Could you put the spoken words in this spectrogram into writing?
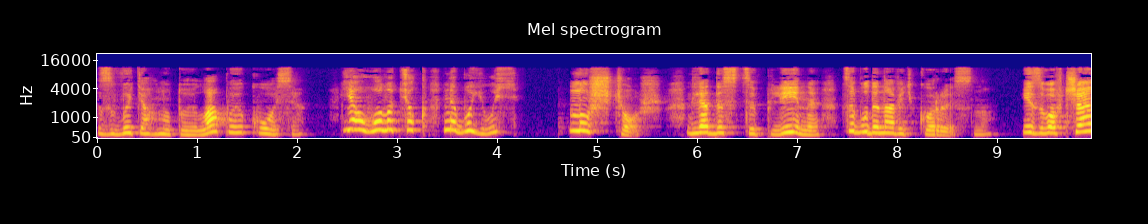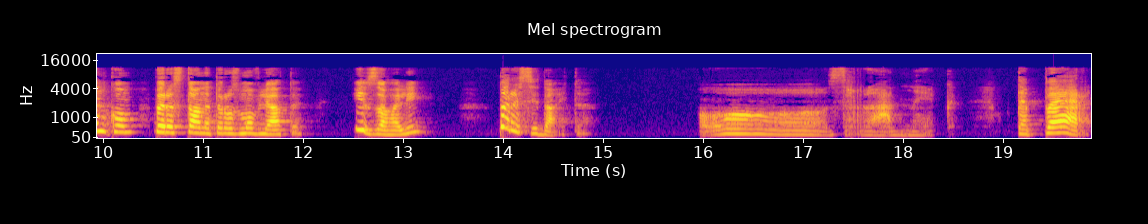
з витягнутою лапою кося. Я голочок не боюсь. Ну що ж, для дисципліни це буде навіть корисно. І з Вовченком перестанете розмовляти. І взагалі пересідайте. О, зрадник. Тепер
